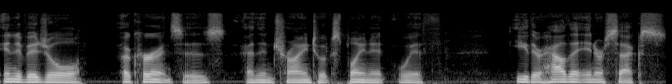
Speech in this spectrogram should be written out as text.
individual occurrences and then trying to explain it with either how that intersects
